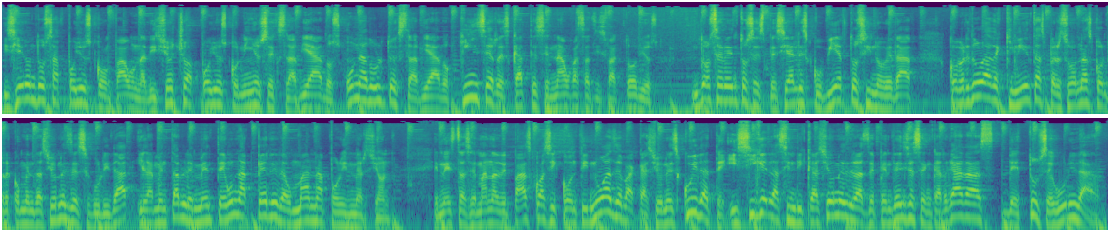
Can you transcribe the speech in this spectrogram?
hicieron dos apoyos con fauna, 18 apoyos con niños extraviados, un adulto extraviado, 15 rescates en aguas satisfactorios, dos eventos especiales cubiertos y novedad, cobertura de 500 personas con recomendaciones de seguridad y lamentablemente una pérdida humana por inmersión. En esta semana de Pascua, si continúas de vacaciones, cuídate y sigue las indicaciones de las dependencias encargadas de tu seguridad.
